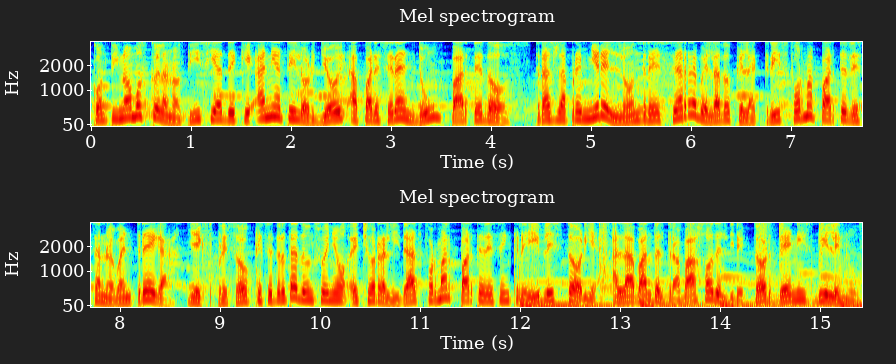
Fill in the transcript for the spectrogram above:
Continuamos con la noticia de que Anya Taylor-Joy aparecerá en Doom Parte 2. Tras la premiere en Londres, se ha revelado que la actriz forma parte de esta nueva entrega, y expresó que se trata de un sueño hecho realidad formar parte de esta increíble historia, alabando el trabajo del director Denis Villeneuve.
